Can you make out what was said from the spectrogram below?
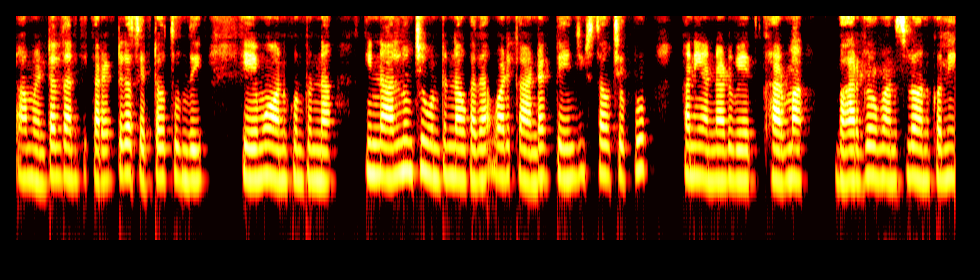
ఆ మెంటల్ దానికి కరెక్ట్గా సెట్ అవుతుంది. ఏమో అనుకుంటున్నా. ఇన్నాళ్ళ నుంచి ఉంటున్నావు కదా వాడి కాండక్ట్ ఏం చేస్తావు చెప్పు అని అన్నాడు వేద్. కర్మ భార్గవ్ మనసులో అనుకొని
